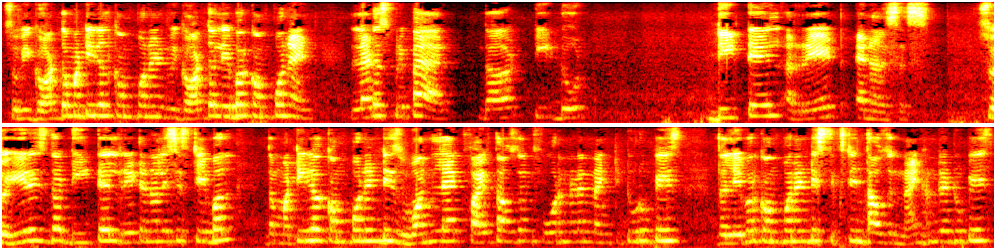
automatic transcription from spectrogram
So we got the material component, we got the labor component. Let us prepare the detail rate analysis. So here is the detailed rate analysis table. The material component is 1 lakh 5492 rupees. The labor component is 16900 rupees.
